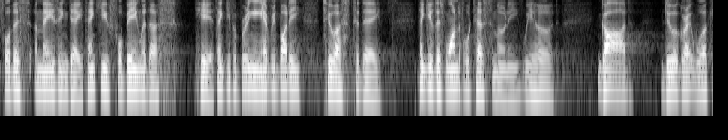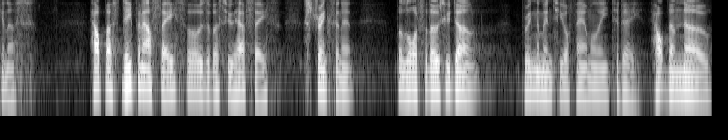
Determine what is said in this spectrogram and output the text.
for this amazing day. Thank you for being with us here. Thank you for bringing everybody to us today. Thank you for this wonderful testimony we heard. God, do a great work in us. Help us deepen our faith for those of us who have faith, strengthen it. But Lord, for those who don't, bring them into your family today. Help them know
